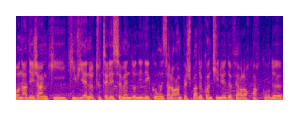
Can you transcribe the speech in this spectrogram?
on a des gens qui, qui viennent toutes les semaines donner des cours, mais ça leur empêche pas de continuer de faire leur parcours de,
